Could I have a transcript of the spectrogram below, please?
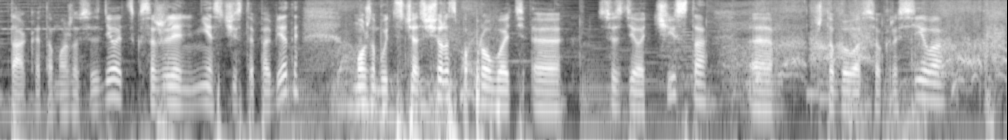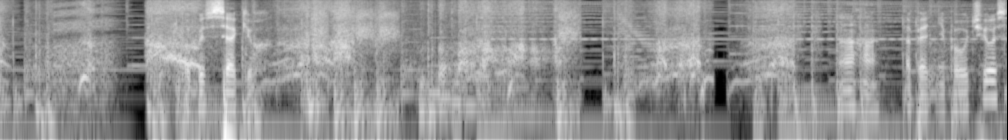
Вот так это можно все сделать. К сожалению, не с чистой победы. Можно будет сейчас еще раз попробовать э, все сделать чисто, э, чтобы было все красиво. Без всяких Ага, опять не получилось.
